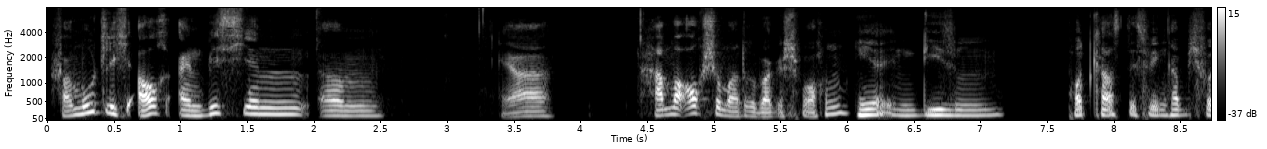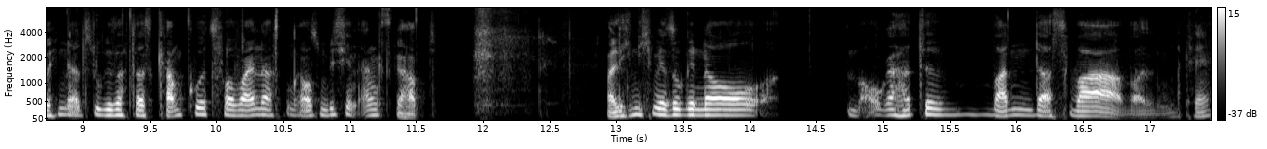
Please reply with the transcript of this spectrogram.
Vermutlich auch ein bisschen, ähm, ja, haben wir auch schon mal drüber gesprochen hier in diesem Podcast. Deswegen habe ich vorhin, als du gesagt hast, kam kurz vor Weihnachten raus, ein bisschen Angst gehabt. Weil ich nicht mehr so genau im Auge hatte, wann das war. Weil Okay.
